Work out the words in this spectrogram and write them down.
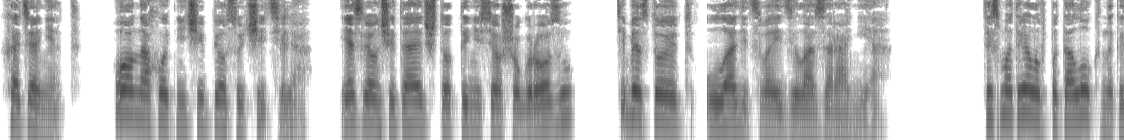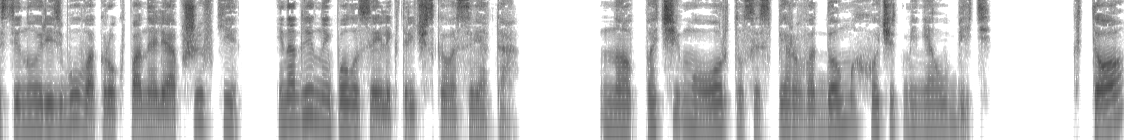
Хотя нет. Он охотничий пес учителя. Если он считает, что ты несешь угрозу, тебе стоит уладить свои дела заранее. Ты смотрела в потолок на костяную резьбу вокруг панели обшивки и на длинные полосы электрического света. Но почему Ортус из первого дома хочет меня убить? Кто?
